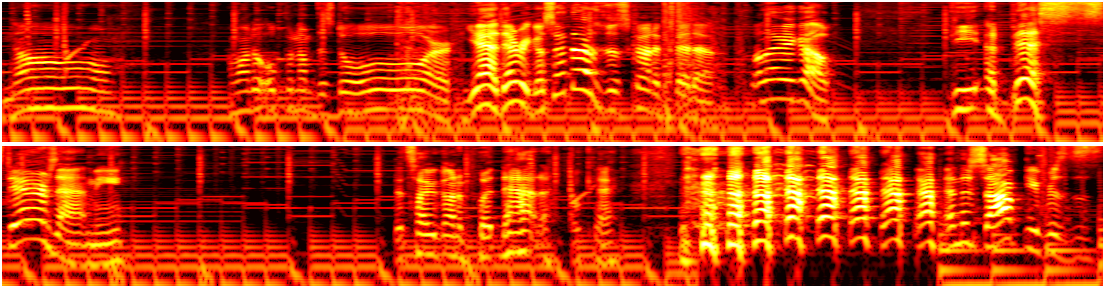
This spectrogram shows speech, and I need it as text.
No. I want to open up this door. Yeah, there we go. So it does just kind of fit in. Well, there you go. The abyss stares at me. That's how you're gonna put that? Okay. and the shopkeeper's just...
